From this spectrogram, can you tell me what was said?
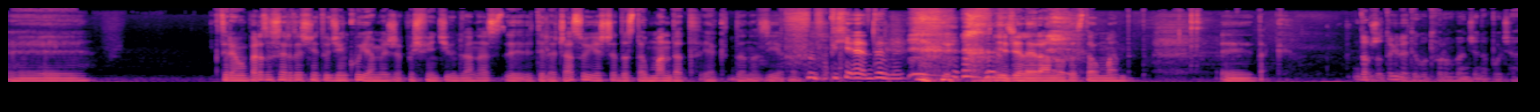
yy, któremu bardzo serdecznie tu dziękujemy, że poświęcił dla nas y, tyle czasu i jeszcze dostał mandat, jak do nas jechał. biedny. W niedzielę rano dostał mandat. Yy, tak. Dobrze, to ile tych utworów będzie na płycie?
